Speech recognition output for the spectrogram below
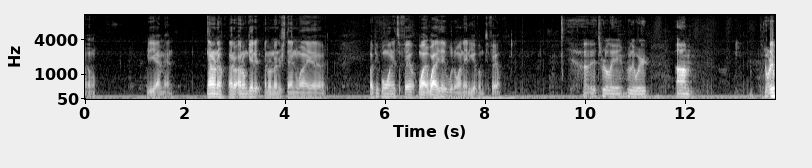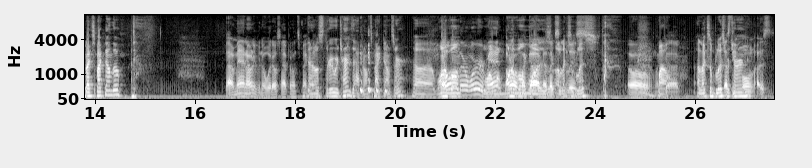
Oh, yeah, man. I don't know. I don't. I don't get it. I don't understand why. Uh, why people want it to fail? Why? Why they wouldn't want any of them to fail? Uh, it's really, really weird. Um, you want to go back to SmackDown though? Oh man, I don't even know what else happened on SmackDown. Those three returns that happened on SmackDown, sir. Uh, one Oh, of them. there were, one, man. One Oh of my them God, was Alexa Alexa, Bliss. Bliss. oh my Wow. god, Alexa Bliss that's returned. the only. That's,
